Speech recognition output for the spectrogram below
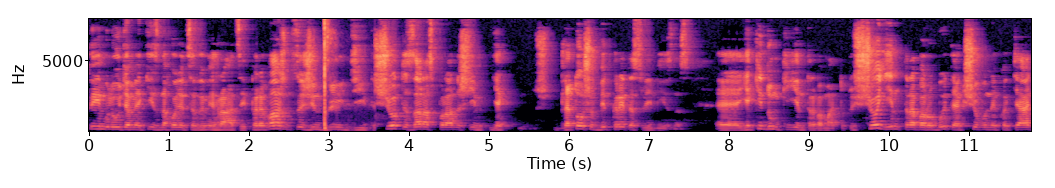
тим людям, які знаходяться в еміграції? Переважно це жінки і діти. Що ти зараз порадиш їм як, для того, щоб відкрити свій бізнес? Е, які думки їм треба мати? Тобто, що їм треба робити, якщо вони хочуть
